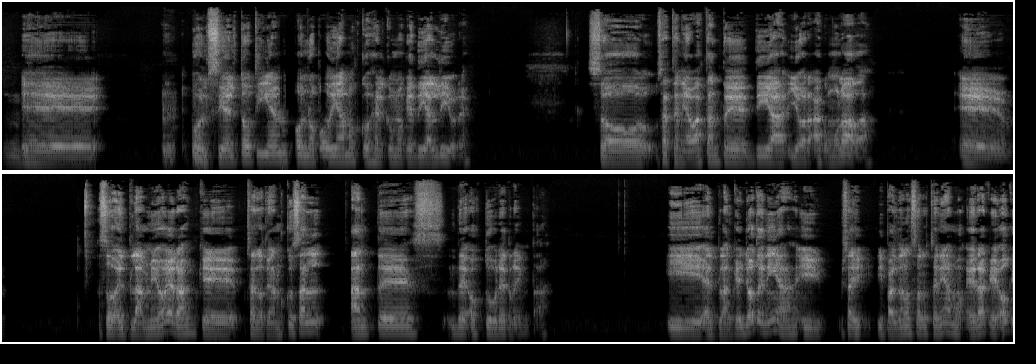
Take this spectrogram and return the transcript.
mm. eh, por cierto tiempo no podíamos coger como que días libres. So, o sea, tenía bastantes días y horas acumuladas. Eh, so, el plan mío era que, o sea, lo teníamos que usar antes de octubre 30. Y el plan que yo tenía, y o sea, y, parte de nosotros teníamos, era que, ok,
